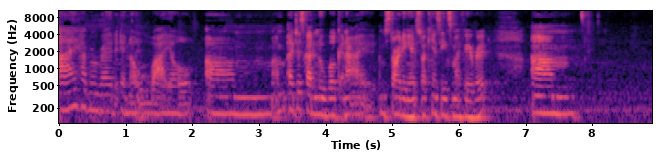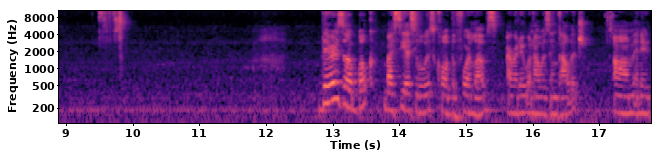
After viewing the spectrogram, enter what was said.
I haven't read in a while. Um, I just got a new book and I am starting it, so I can't say it's my favorite. Um, there is a book by C.S. Lewis called The Four Loves. I read it when I was in college, um, and it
